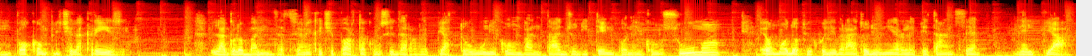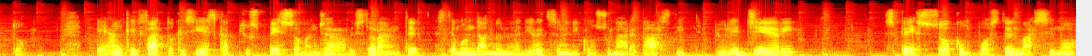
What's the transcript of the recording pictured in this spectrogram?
un po' complice la crisi, la globalizzazione che ci porta a considerare il piatto unico un vantaggio di tempo nel consumo e un modo più equilibrato di unire le pietanze nel piatto. E anche il fatto che si esca più spesso a mangiare al ristorante, stiamo andando nella direzione di consumare pasti più leggeri, spesso composti al massimo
